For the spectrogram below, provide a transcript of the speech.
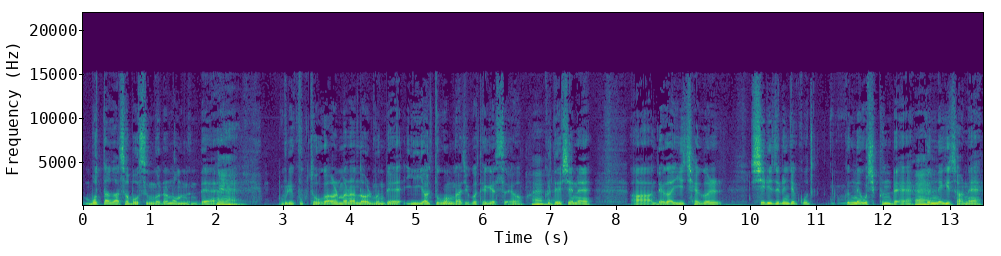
못 다가서 못 쓴 거는 없는데 네. 우리 국토가 얼마나 넓은데 이 12권 가지고 되겠어요. 네. 그 대신에 아, 내가 이 책을 시리즈를 이제 곧 끝내고 싶은데 네. 끝내기 전에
